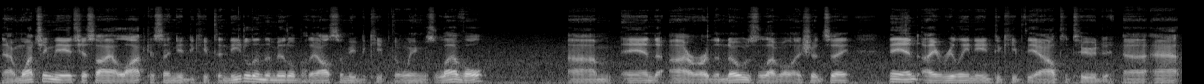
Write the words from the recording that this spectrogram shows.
Now I'm watching the HSI a lot because I need to keep the needle in the middle, but I also need to keep the wings level, um, and uh, or the nose level, I should say. And I really need to keep the altitude uh, at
